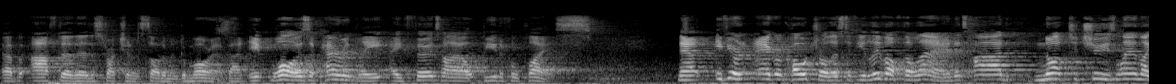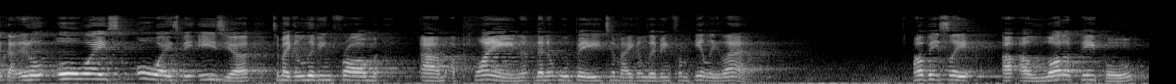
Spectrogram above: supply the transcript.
uh, after the destruction of Sodom and Gomorrah. But it was apparently a fertile, beautiful place. Now, if you're an agriculturalist, if you live off the land, it's hard not to choose land like that. It'll always, always be easier to make a living from um, a plain than it will be to make a living from hilly land. Obviously, a, a lot of people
